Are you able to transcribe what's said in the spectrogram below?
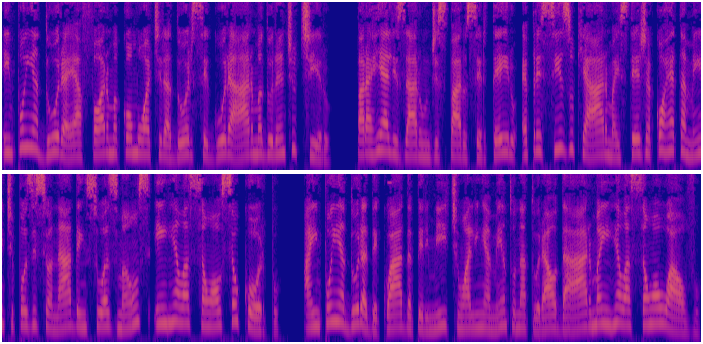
Empunhadura é a forma como o atirador segura a arma durante o tiro. Para realizar um disparo certeiro, é preciso que a arma esteja corretamente posicionada em suas mãos e em relação ao seu corpo. A empunhadura adequada permite um alinhamento natural da arma em relação ao alvo.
